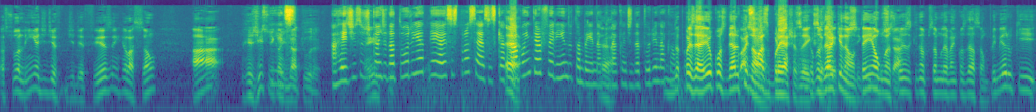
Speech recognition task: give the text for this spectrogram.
a sua linha de, de defesa em relação a registro de isso. candidatura. A registro de é candidatura e a, e a, esses processos que é. acabam interferindo também na, é. na, candidatura e na campanha. Pois é, eu considero Quais que não. são as brechas aí eu que considero que não. Tem algumas buscar. coisas que nós precisamos levar em consideração. Primeiro que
